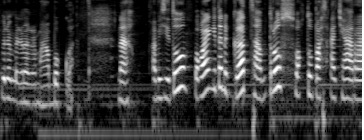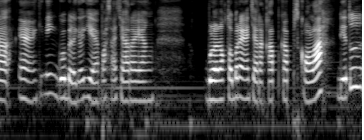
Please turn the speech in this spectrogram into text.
benar-benar mabok gue nah abis itu pokoknya kita deket sama terus waktu pas acara ya ini gue balik lagi ya pas acara yang bulan Oktober yang acara cup cup sekolah dia tuh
